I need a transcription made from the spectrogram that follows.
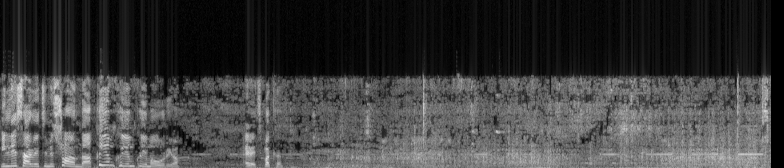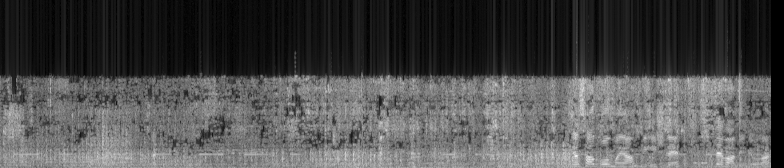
Milli servetimiz şu anda kıyım kıyım kıyıma uğruyor. Evet bakın. Yasal olmayan bir işle devam ediyorlar.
